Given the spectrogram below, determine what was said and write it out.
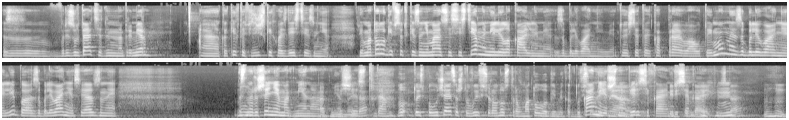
в результате, например, каких-то физических воздействий извне. Ревматологи все-таки занимаются системными или локальными заболеваниями. То есть это, как правило, аутоиммунные заболевания, либо заболевания, связанные с Ну, нарушением обмена Обменные, веществ. да? Ну, то есть получается, что вы все равно с травматологами как бы все Конечно, время пересекаемся. пересекаетесь, Мгм. да? Мгм.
